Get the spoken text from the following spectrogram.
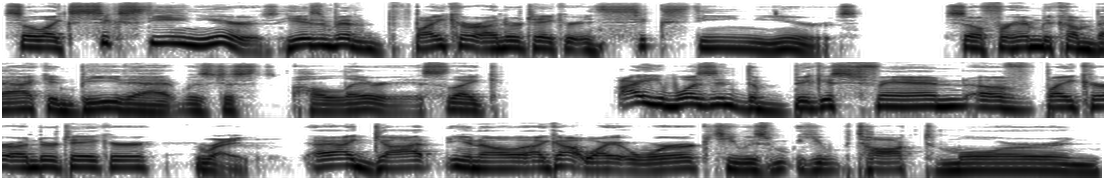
So like 16 years. He hasn't been Biker Undertaker in 16 years. So for him to come back and be that was just hilarious. Like I wasn't the biggest fan of Biker Undertaker. right. I got, you know, I got why it worked. He was, he talked more and,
